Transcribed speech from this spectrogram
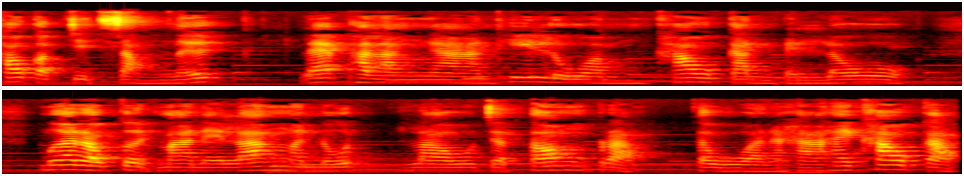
เข้ากับจิตสำนึก และพลังงานที่รวมเข้ากันเป็นโลก เมื่อเราเกิดมาในร่างมนุษย์ เราจะต้องปรับ ตัวนะคะ ให้เข้ากับ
